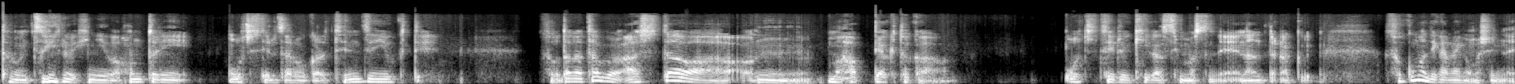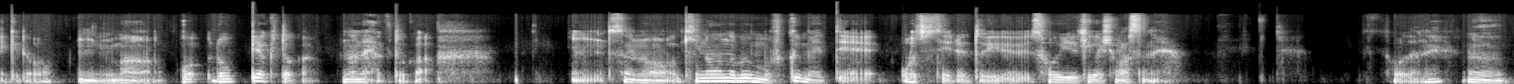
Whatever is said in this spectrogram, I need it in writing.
多分次の日には本当に落ちてるだろうから全然良くて、そう、だから多分明日は、うん、まあ800とか落ちてる気がしますね、なんとなく。そこまでいかないかもしれないけど、うん、まあ、600とか700とか、その、昨日の分も含めて落ちてるという、そういう気がしますね。そうだね。うん。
